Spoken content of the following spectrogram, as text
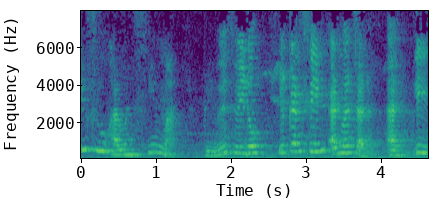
If you haven't seen my previous video, you can see at my channel. And please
